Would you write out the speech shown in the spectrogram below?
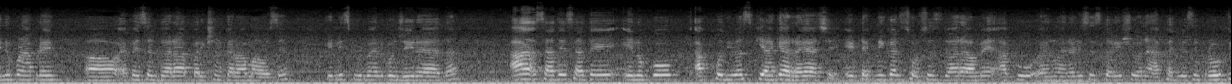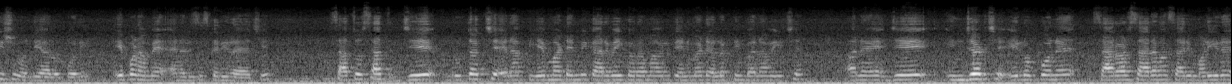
એનું પણ આપણે એફએસએલ દ્વારા પરીક્ષણ કરવામાં આવશે. કેટલી સ્પીડમાં એ લોકો જઈ રહ્યા હતા. આ સાથે સાથે એ લોકો આખો દિવસ ક્યાં ક્યાં રહ્યા છે એ ટેકનિકલ સોર્સિસ દ્વારા અમે આખું એનું એનાલિસિસ કરીશું અને આખા દિવસની પ્રવૃત્તિ શું હતી આ લોકોની એ પણ અમે એનાલિસિસ કરી રહ્યા છીએ. સાથોસાથ જે મૃતક છે એના પીએમ માટેની બી કાર્યવાહી કરવામાં આવેલી, તેની માટે અલગ ટીમ બનાવી છે. અને જે ઇન્જર્ડ છે એ લોકોને સારવાર સારામાં સારી મળી રહે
